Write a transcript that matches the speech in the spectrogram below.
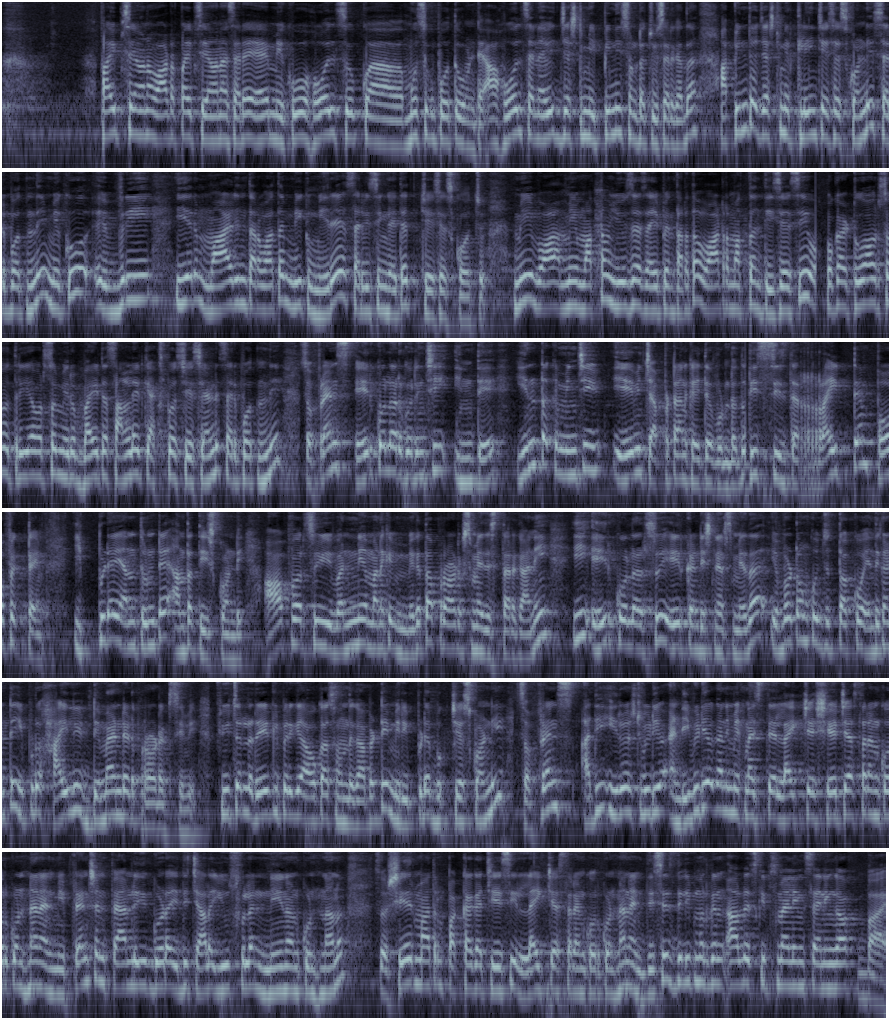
పైప్స్ ఏమైనా వాటర్ పైప్స్ ఏమైనా సరే మీకు హోల్స్ మూసుకుపోతూ ఉంటాయి. ఆ హోల్స్ అనేవి జస్ట్ మీ పిన్నిస్ ఉంటాయి చూసారు కదా? ఆ పిన్తో జస్ట్ మీరు క్లీన్ చేసేసుకోండి సరిపోతుంది. మీకు ఎవ్రీ ఇయర్ మాడిన తర్వాత మీకు మీరే సర్వీసింగ్ అయితే చేసేసుకోవచ్చు. మీ వా మీ మొత్తం యూజెస్ అయిపోయిన తర్వాత వాటర్ మొత్తం తీసేసి ఒక టూ అవర్స్ త్రీ అవర్స్ మీరు బయట సన్లైట్కి ఎక్స్పోజ్ చేసేయండి సరిపోతుంది. సో ఫ్రెండ్స్ ఎయిర్ కూలర్ గురించి ఇంతే. ఇంతకు మించి ఏమి చెప్పడానికి అయితే ఉండదు. This is the right time perfect time ఇప్పుడే ఎంత ఉంటే అంత తీసుకోండి. ఆఫర్స్ ఇవన్నీ మనకి మిగతా మిగతా ప్రోడక్ట్స్ మీద ఇస్తారు కానీ ఈ ఎయిర్ కూలర్స్ ఎయిర్ కండిషనర్స్ మీద ఇవ్వటం కొంచెం తక్కువ. ఎందుకంటే ఇప్పుడు హైలీ డిమాండెడ్ ప్రోడక్ట్స్ ఇవి. ఫ్యూచర్లో రేట్లు పెరిగే అవకాశం ఉంది కాబట్టి మీరు ఇప్పుడే బుక్ చేసుకోండి. సో ఫ్రెండ్స్ అది ఈ రోజు వీడియో అండ్ ఈ వీడియో కానీ మీకు నచ్చితే లైక్ చేసి షేర్ చేస్తారని కోరుకుంటున్నాను. అండ్ మీ ఫ్రెండ్స్ అండ్ ఫ్యామిలీకి కూడా ఇది చాలా యూస్ఫుల్ అని నేను అనుకుంటున్నాను. సో షేర్ మాత్రం పక్కాగా చేసి లైక్ చేస్తారని కోరుకుంటున్నాను. And this is Dilip Murugan always keep smiling signing off bye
